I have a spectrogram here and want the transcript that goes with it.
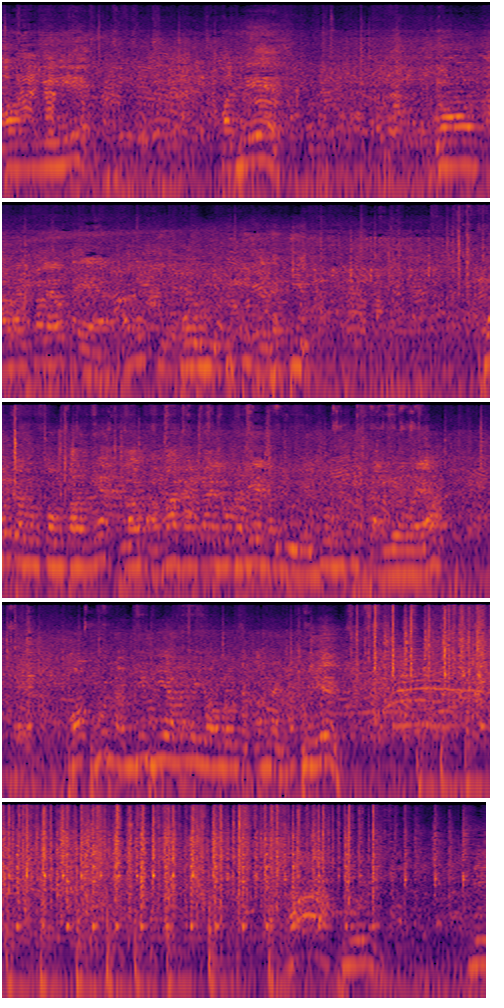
ตอนนี้ ประเทศ โดนอะไรก็แล้วแต่ทั้งวิกฤตโควิดวิกฤตเศรษฐกิจพูดกันตรงๆตอนเนี้ยเราสามารถนับได้รู้ประเทศเราอยู่ในช่วงวิกฤตการเมืองแล้ว เพราะผู้นำที่เฮี้ยไม่ยอมลงจากตำแหน่งสักทีถ้าคุณมี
